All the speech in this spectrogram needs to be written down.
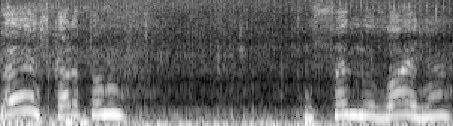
É, os caras estão com sangue nos olhos. Né?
